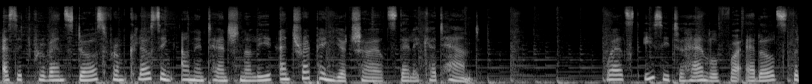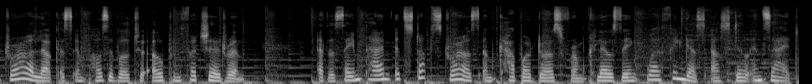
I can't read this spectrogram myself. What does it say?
as it prevents doors from closing unintentionally and trapping your child's delicate hand. Whilst easy to handle for adults, the drawer lock is impossible to open for children. At the same time, it stops drawers and cupboard doors from closing while fingers are still inside.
